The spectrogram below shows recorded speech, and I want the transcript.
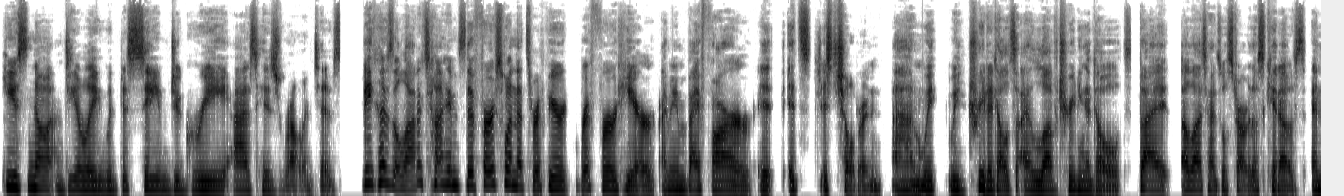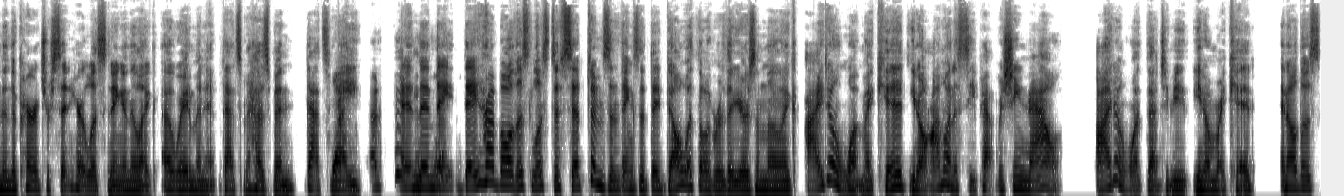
he's not dealing with the same degree as his relatives. Because a lot of times the first one that's referred referred here, I mean, by far it, it's just children. Um, we we treat adults. I love treating adults, but a lot of times we'll start with those kiddos, and then the parents are sitting here listening, and they're like, "Oh, wait a minute, that's my husband, that's me," and then they they have all this list of symptoms and things that they dealt with over the years, and they're like, "I don't want my kid. You know, I'm on a CPAP machine now. I don't want that to be, you know, my kid." And all those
